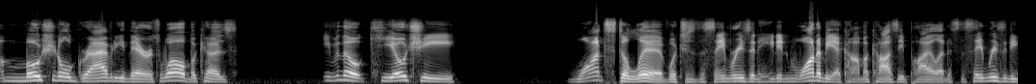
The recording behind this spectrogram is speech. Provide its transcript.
emotional gravity there as well because even though Kyochi wants to live, which is the same reason he didn't want to be a kamikaze pilot, it's the same reason he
